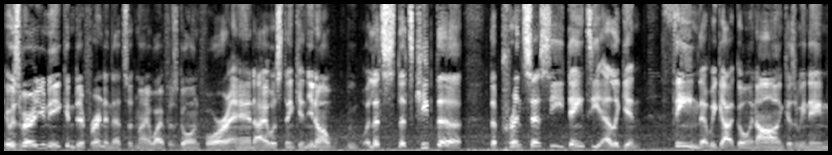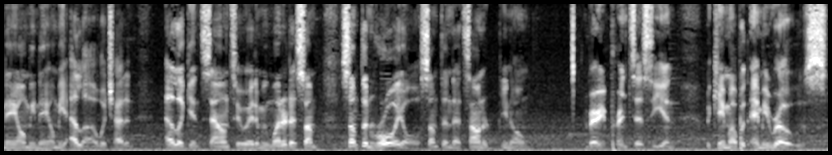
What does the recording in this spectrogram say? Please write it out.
it was very unique and different, and that's what my wife was going for. And I was thinking, you know, let's let's keep the the princessy, dainty, elegant theme that we got going on because we named Naomi Naomi Ella, which had an elegant sound to it, and we wanted a some something royal, something that sounded, you know, very princessy, and we came up with Emmy Rose,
